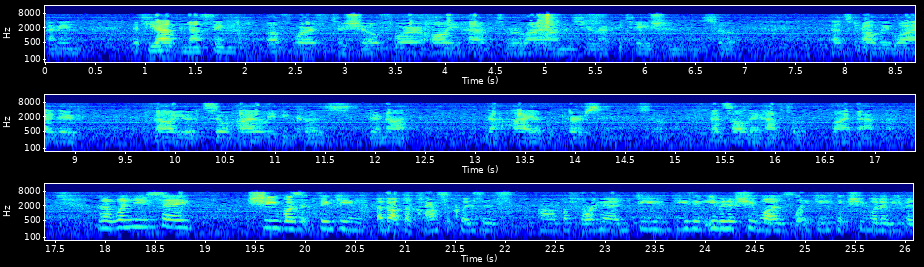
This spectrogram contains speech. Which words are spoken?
I mean, if you have nothing of worth to show for, all you have to rely on is your reputation. So that's probably why they value it so highly because they're not that high of a person. So that's all they have to lie back on. Now, when you say she wasn't thinking about the consequences um, beforehand, do you do you think even if she was, like, do you think she would have even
